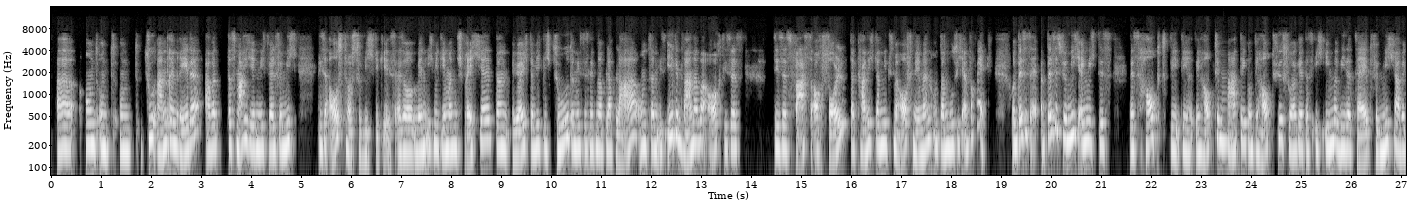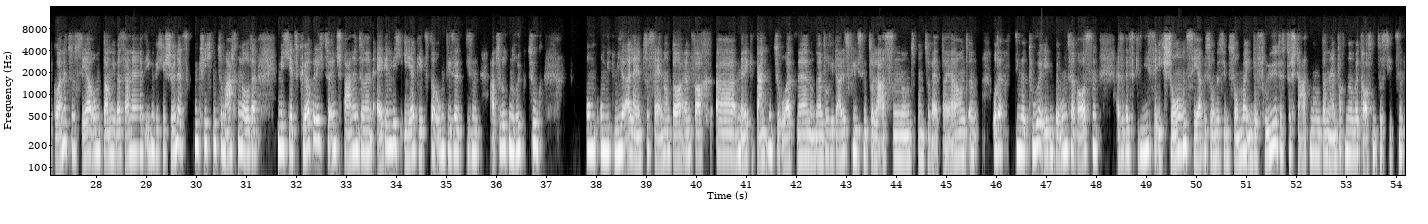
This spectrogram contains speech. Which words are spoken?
äh, und und und zu anderen rede, aber das mache ich eben nicht, weil für mich dieser Austausch so wichtig ist. Also wenn ich mit jemandem spreche, dann höre ich da wirklich zu, dann ist es nicht nur bla bla und dann ist irgendwann aber auch dieses, dieses Fass auch voll, da kann ich dann nichts mehr aufnehmen und dann muss ich einfach weg. Und das ist, das ist für mich eigentlich das, das Haupt, die, die, die Hauptthematik und die Hauptfürsorge, dass ich immer wieder Zeit für mich habe, gar nicht so sehr, um dann über seine irgendwelche Schönheitsgeschichten zu machen oder mich jetzt körperlich zu entspannen, sondern eigentlich eher geht es da um diese, diesen absoluten Rückzug um, um mit mir allein zu sein und da einfach äh, meine Gedanken zu ordnen und einfach wieder alles fließen zu lassen und, und so weiter. Ja. Und, äh, oder die Natur eben bei uns heraus. Also das genieße ich schon sehr, besonders im Sommer in der Früh, das zu starten und dann einfach nur mal draußen zu sitzen,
